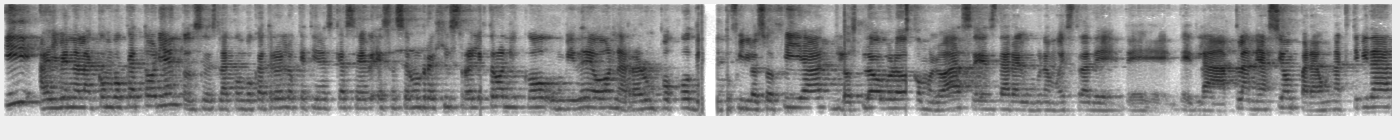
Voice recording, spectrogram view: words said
y ahí viene la convocatoria, entonces la convocatoria lo que tienes que hacer es hacer un registro electrónico, un video, narrar un poco de tu filosofía, los logros, cómo lo haces, dar alguna muestra de, de, la planeación para una actividad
